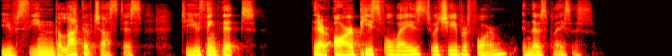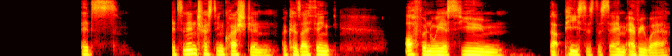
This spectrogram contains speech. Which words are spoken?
you've seen the lack of justice, do you think that there are peaceful ways to achieve reform in those places? It's it's an interesting question because I think often we assume that peace is the same everywhere,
